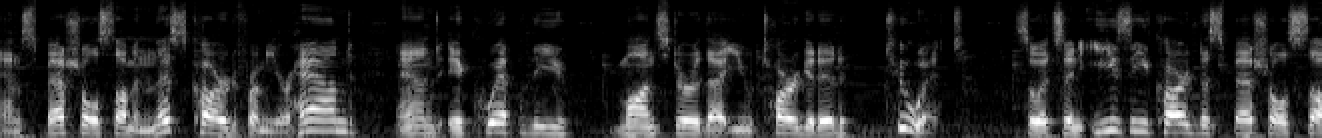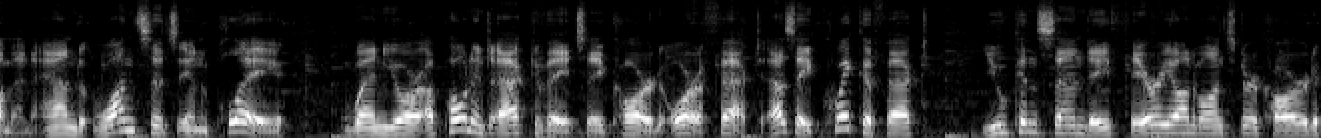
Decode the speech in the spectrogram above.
and special summon this card from your hand and equip the monster that you targeted to it. So it's an easy card to special summon, and once it's in play, when your opponent activates a card or effect, as a quick effect, you can send a Therion monster card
